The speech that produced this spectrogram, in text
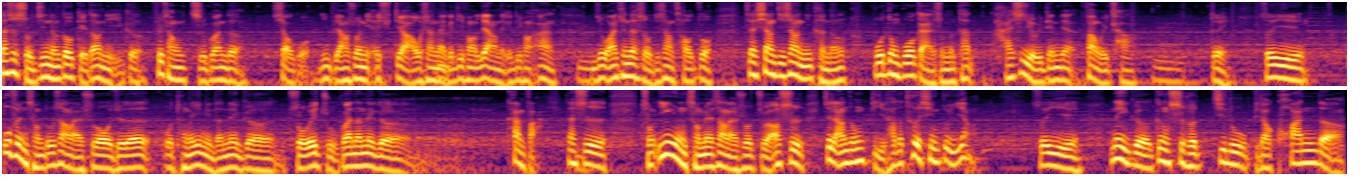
但是手机能够给到你一个非常直观的效果。你比方说你 HDR，我想哪个地方亮，哪个地方暗，你就完全在手机上操作。在相机上，你可能波动波感什么，它还是有一点点范围差。嗯，对，所以部分程度上来说，我觉得我同意你的那个所谓主观的那个看法，但是从应用层面上来说，主要是这两种底它的特性不一样，所以那个更适合记录比较宽的，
